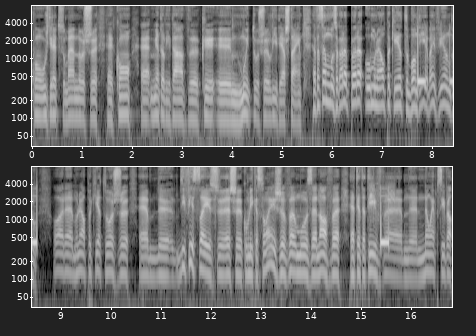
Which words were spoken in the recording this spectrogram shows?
com os direitos humanos com a mentalidade que muitos líderes têm. Avançamos agora para o Manuel Paquete. Bom dia, bem-vindo. Ora, Manuel Paquete, hoje é, difíceis as comunicações. Vamos a nova tentativa. Não é possível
